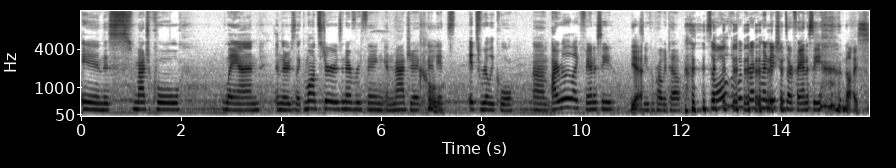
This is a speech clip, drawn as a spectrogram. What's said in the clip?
in this magical land, and there's like monsters and everything and magic, Cool. and it's it's really cool. Um, I really like fantasy, Yeah. as you could probably tell. so all of the book recommendations are fantasy. nice.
